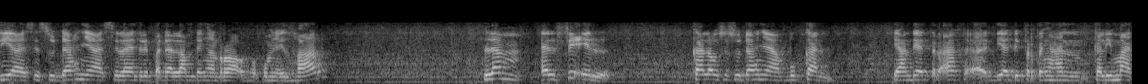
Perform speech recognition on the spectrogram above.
dia sesudahnya selain daripada lam dengan ra hukumnya izhar. Lam al-fi'il kalau sesudahnya bukan yang dia eh, dia di pertengahan kalimat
